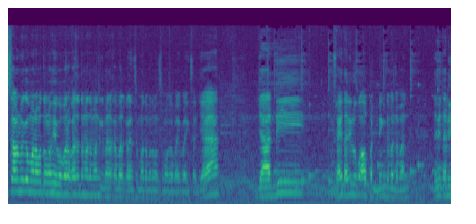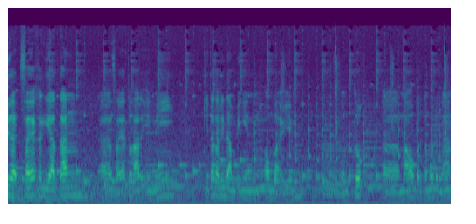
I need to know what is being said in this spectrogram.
Assalamualaikum warahmatullahi wabarakatuh teman-teman. Gimana kabar kalian semua teman-teman? Semoga baik-baik saja. Jadi Saya tadi lupa opening teman-teman. Jadi tadi saya kegiatan eh, Saya tuh hari ini Kita tadi dampingin Om Baim Untuk eh, mau bertemu dengan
